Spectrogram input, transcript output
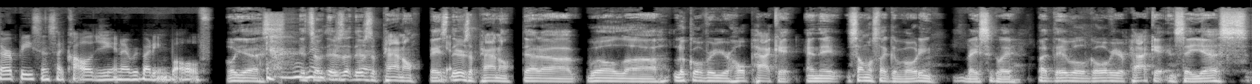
therapies and psychology and everybody involved. oh yes, it's a, there's a there's a panel. Bas- Yes. There's a panel that uh will uh look over your whole packet, and they it's almost like a voting basically. But they will go over your packet and say yes,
